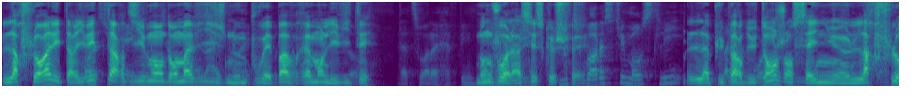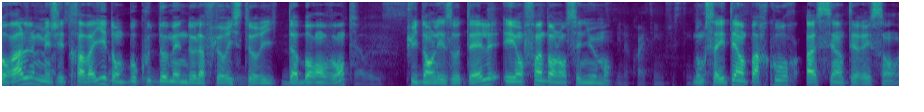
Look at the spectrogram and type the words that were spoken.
l'art floral est arrivé tardivement dans ma vie, je ne pouvais pas vraiment l'éviter. Donc voilà, c'est ce que je fais. La plupart du temps, j'enseigne l'art floral, mais j'ai travaillé dans beaucoup de domaines de la fleuristerie, d'abord en vente, puis dans les hôtels et enfin dans l'enseignement. Donc ça a été un parcours assez intéressant.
